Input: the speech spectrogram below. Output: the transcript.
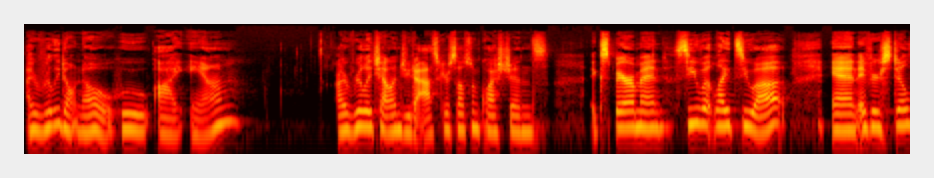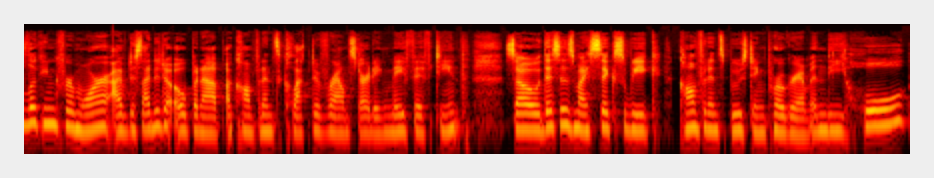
I really don't know who I am, I really challenge you to ask yourself some questions experiment, see what lights you up. And if you're still looking for more, I've decided to open up a confidence collective round starting May 15th. So, this is my six week confidence boosting program, and the whole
